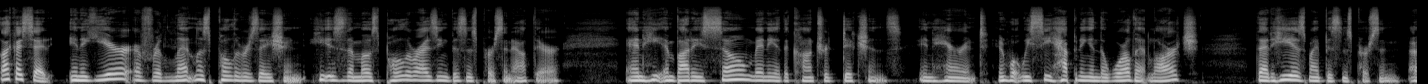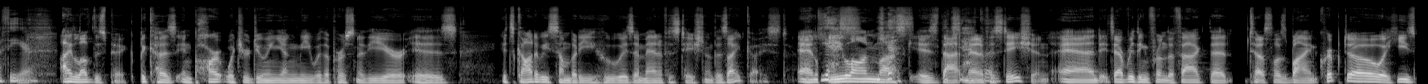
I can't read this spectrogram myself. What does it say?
like I said, in a year of relentless polarization, he is the most polarizing business person out there. And he embodies so many of the contradictions inherent in what we see happening in the world at large that he is my business person of the year. I love this pick because, in part, what you're doing, Youngme, with a person of the year is it's got to be somebody who is a manifestation of the zeitgeist. And yes, Elon Musk yes, is that exactly. manifestation. And it's everything from the fact that Tesla's buying crypto, he's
